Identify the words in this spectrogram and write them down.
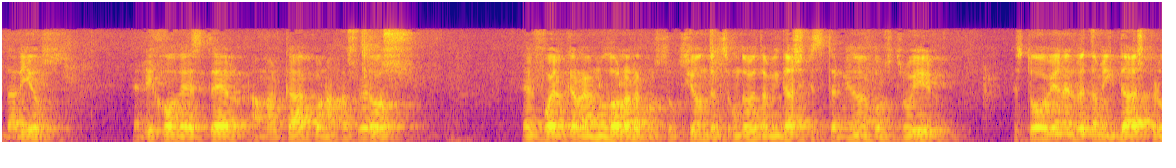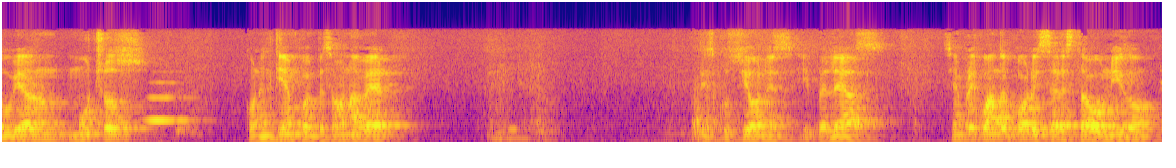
Daríos, el hijo de Esther, Amalcá con Ahashverosh, él fue el que reanudó la reconstrucción del segundo Betamikdash que se terminó de construir. Estuvo bien el Betamikdash, pero hubieron muchos, con el tiempo empezaron a haber discusiones y peleas. Siempre y cuando el pueblo Israel estaba unido,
